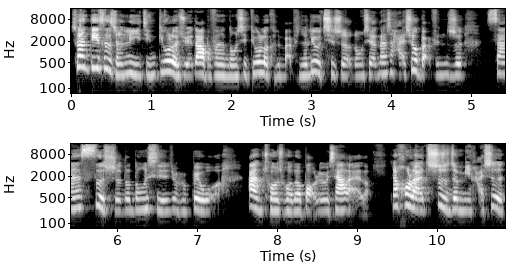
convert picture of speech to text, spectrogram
虽然第一次整理已经丢了绝大部分的东西，丢了可能百分之六七十的东西，但是还是有百分之三四十的东西就是被我。暗戳戳的保留下来了，但后来事实证明还是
